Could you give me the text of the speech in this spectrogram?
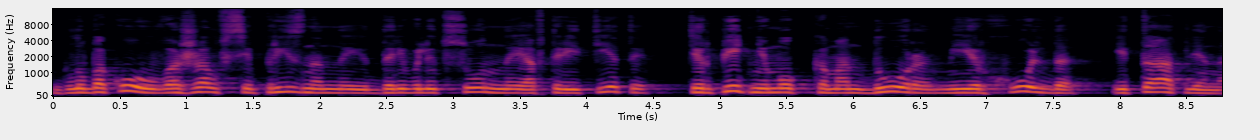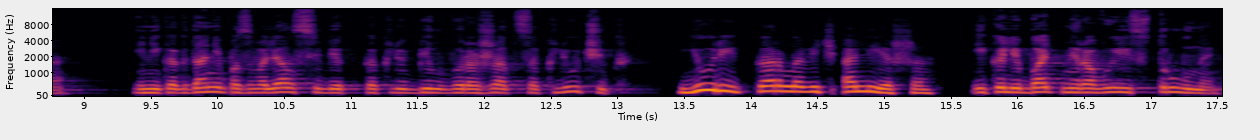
глубоко уважал все признанные дореволюционные авторитеты, терпеть не мог командора, Мейерхольда и Татлина и никогда не позволял себе, как любил выражаться ключик, Юрий Карлович Олеша и колебать мировые струны.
